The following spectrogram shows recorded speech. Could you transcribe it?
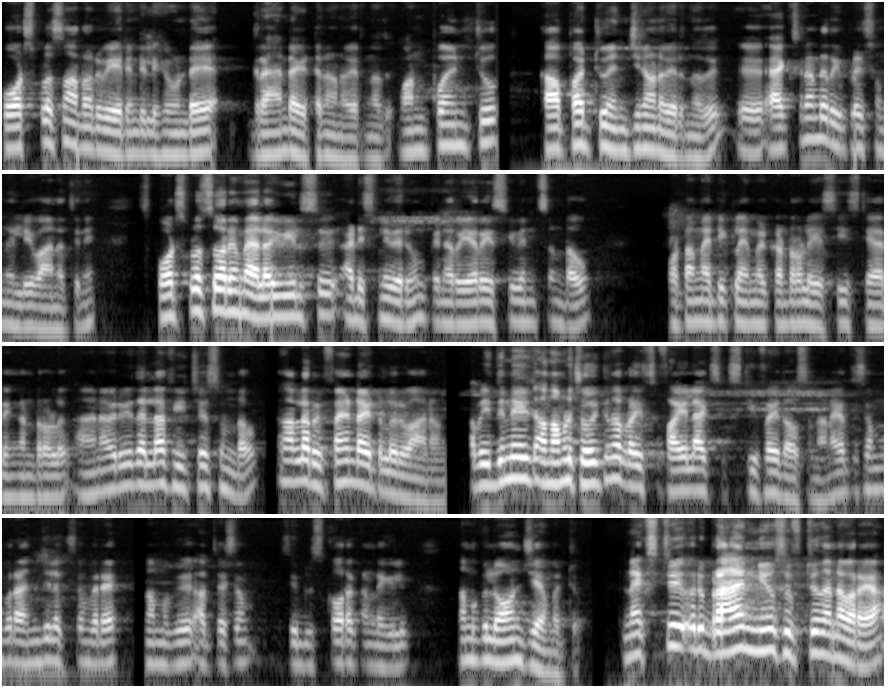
sports plus എന്ന് പറഞ്ഞൊരു വേരിയന്റിൽ ഹ്യൂണ്ടെ ഗ്രാൻഡ് ഐട്ടനാണ് വരുന്നത്. One point two kappa two എഞ്ചിനാണ് വരുന്നത്. ആക്സിഡന്റ് റീപ്ലേസ് ഒന്നും ഇല്ല ഈ വാഹനത്തിന്. സ്പോർട്സ് പ്ലസ് പറയുമ്പോൾ അലോയ് വീൽസ് അഡീഷണലി വരും. പിന്നെ റിയർ എ സി വെൻസ് ഉണ്ടാവും. Automatic climate control A C steering control അങ്ങനെ ഒരു ഇതെല്ലാ ഫീച്ചേഴ്സും ഉണ്ടാവും. നല്ല റിഫൈൻഡ് ആയിട്ടുള്ള ഒരു വാഹനമാണ്. അപ്പോൾ ഇതിന് നമ്മൾ ചോദിക്കുന്ന price five lakh sixty five thousand ആണ്. ഏകദേശം നമുക്ക് ഒരു അഞ്ച് ലക്ഷം വരെ നമുക്ക് അത്യാവശ്യം സിബിൽ സ്കോർ ഒക്കെ ഉണ്ടെങ്കിൽ നമുക്ക് ലോൺ ചെയ്യാൻ പറ്റും. നെക്സ്റ്റ് ഒരു ബ്രാൻഡ് ന്യൂ സ്വിഫ്റ്റ് തന്നെ പറയാം.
